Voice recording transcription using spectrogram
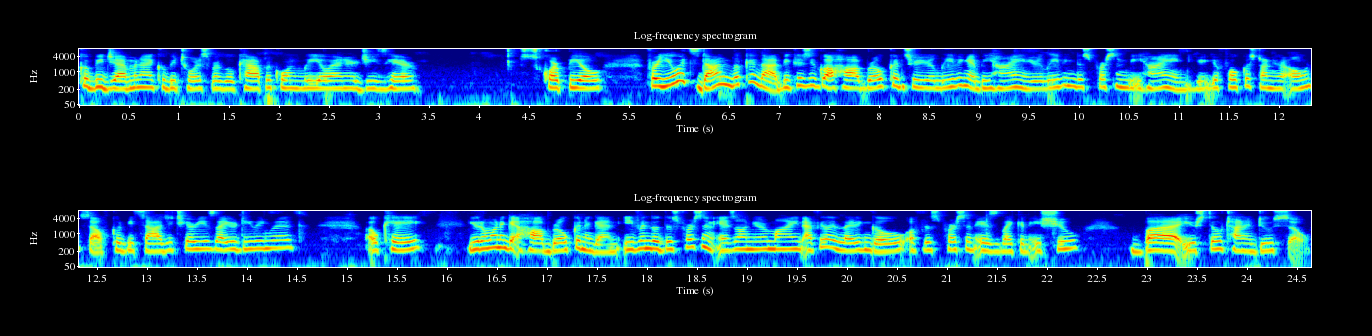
could be gemini could be taurus virgo capricorn leo energies here scorpio for you it's done. Look at that because you got heartbroken so you're leaving it behind. You're leaving this person behind. You're focused on your own self. Could be sagittarius that you're dealing with okay? You don't want to get heartbroken again. Even though this person is on your mind i feel like letting go of this person is like an issue but you're still trying to do so.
